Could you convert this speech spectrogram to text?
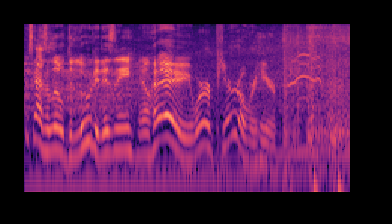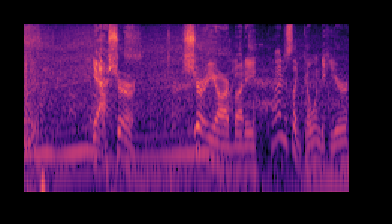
This guy's a little deluded, isn't he? You know, hey, we're pure over here. Yeah, sure. Sure you are, buddy. Can I just, like, go into here?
